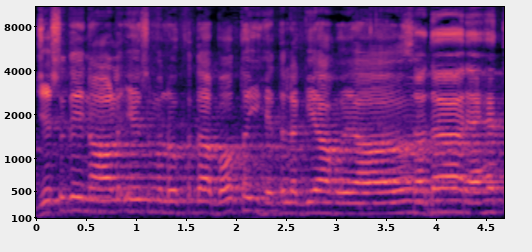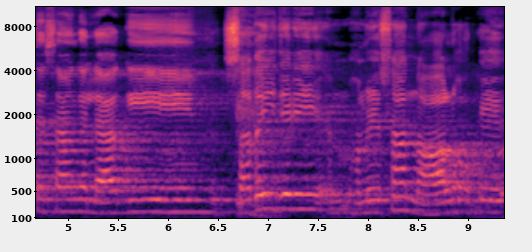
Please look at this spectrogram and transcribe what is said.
ਜਿਸ ਦੇ ਨਾਲ ਇਸ ਮਨੁੱਖ ਦਾ ਬਹੁਤਾ ਹੀ ਹਿੱਤ ਲੱਗਿਆ ਹੋਇਆ। ਸਦਾ ਰਹਿਤ ਸੰਗ ਲਾਗੀ। ਸਦਾ ਹੀ ਜਿਹੜੀ ਹਮੇਸ਼ਾ ਨਾਲ ਹੋ ਕੇ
